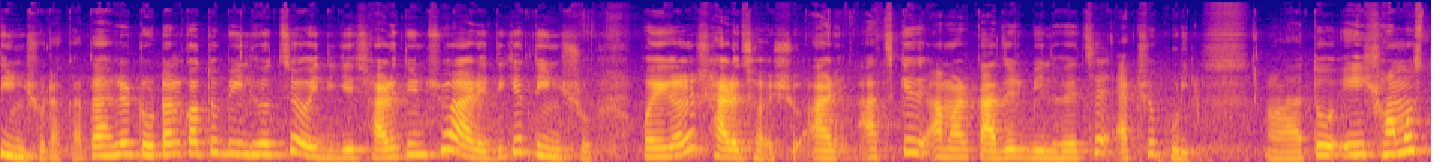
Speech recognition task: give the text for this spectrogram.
তিনশো টাকা। তাহলে টোটাল কত বিল হচ্ছে? ওইদিকে সাড়ে তিনশো আর এদিকে তিনশো। হয়ে গেল সাড়ে ছয়শো। আর আজকে আমার কাজের বিল হয়েছে একশো কুড়ি। তো এই সমস্ত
